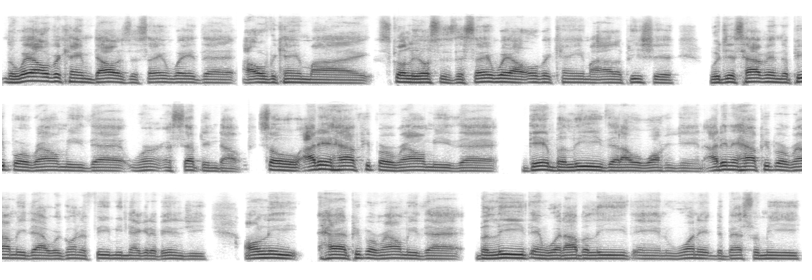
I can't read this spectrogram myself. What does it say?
the way I overcame doubt is the same way that I overcame my scoliosis, the same way I overcame my alopecia, with just having the people around me that weren't accepting doubt. So I didn't have people around me that didn't believe that I would walk again. I didn't have people around me that were going to feed me negative energy. Only had people around me that believed in what I believed and wanted the best for me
